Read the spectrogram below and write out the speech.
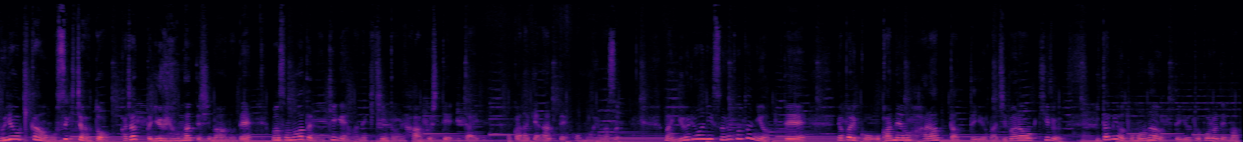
無料期間を過ぎちゃうとカチャッと有料になってしまうので、まあ、その辺りの期限はねきちんとね把握していたいおかなきゃなって思います。まあ、有料にすることによってやっぱりこうお金を払ったっていう、まあ、自腹を切る痛みを伴うっていうところで、まあ、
